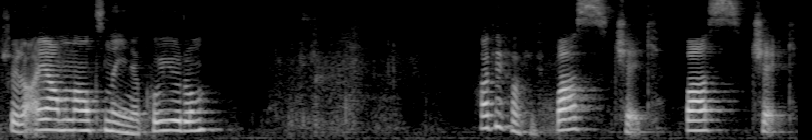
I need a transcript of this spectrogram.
şöyle ayağımın altına yine koyuyorum. Hafif hafif bas, çek. Bas, çek.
